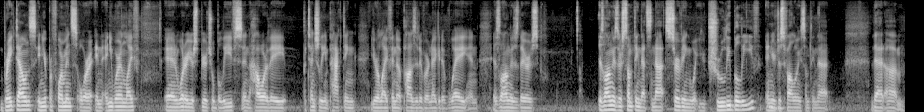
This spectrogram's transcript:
breakdowns in your performance or in anywhere in life? And what are your spiritual beliefs and how are they potentially impacting your life in a positive or negative way and as long as there's as long as there's something that's not serving what you truly believe and mm-hmm. you're just following something that that um,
